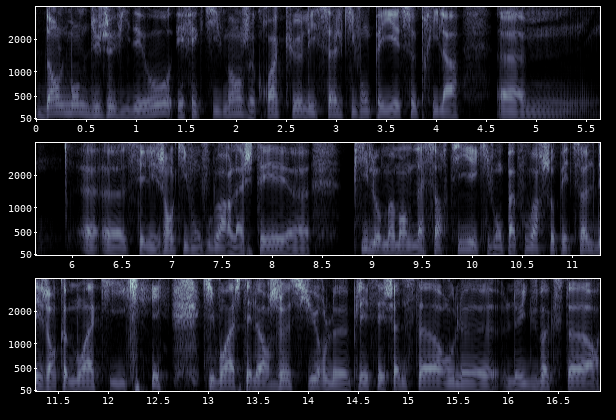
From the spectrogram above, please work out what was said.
dans le monde du jeu vidéo, effectivement, je crois que les seuls qui vont payer ce prix-là, c'est les gens qui vont vouloir l'acheter pile au moment de la sortie et qui vont pas pouvoir choper de solde. Des gens comme moi qui, qui, vont acheter leur jeu sur le PlayStation Store ou le, le Xbox Store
